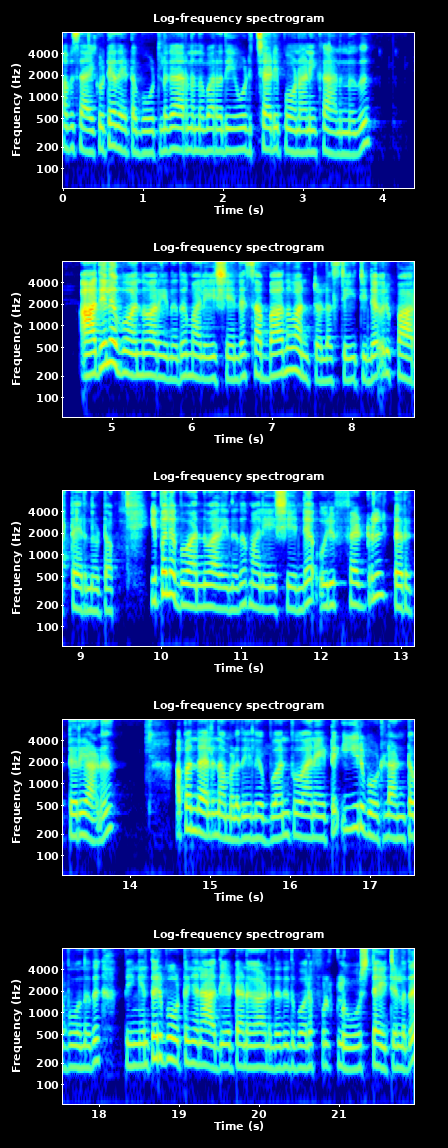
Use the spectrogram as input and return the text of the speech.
അപ്പോൾ സായിക്കുട്ടി അതേട്ടോ ബോട്ടിൽ കാരണം എന്ന് പറഞ്ഞത് ഈ ഓടിച്ചാടി പോകണമാണ് ഈ കാണുന്നത്. ആദ്യ ലബുവ എന്ന് പറയുന്നത് മലേഷ്യന്റെ സബ എന്ന് പറഞ്ഞിട്ടുള്ള സ്റ്റേറ്റിന്റെ ഒരു പാർട്ടായിരുന്നു കേട്ടോ. ഇപ്പോൾ ലബുവ എന്ന് പറയുന്നത് മലേഷ്യന്റെ ഒരു ഫെഡറൽ ടെറിട്ടറി ആണ്. അപ്പോൾ എന്തായാലും നമ്മളിത് ലബുവാൻ പോകാനായിട്ട് ഈ ഒരു ബോട്ടിലാണ് കേട്ടോ പോകുന്നത്. അപ്പോൾ ഇങ്ങനത്തെ ഒരു ബോട്ട് ഞാൻ ആദ്യമായിട്ടാണ് കാണുന്നത്. ഇതുപോലെ ഫുൾ ക്ലോസ്ഡ് ആയിട്ടുള്ളത്.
